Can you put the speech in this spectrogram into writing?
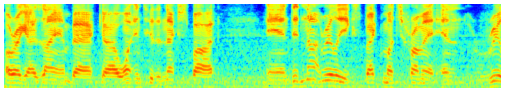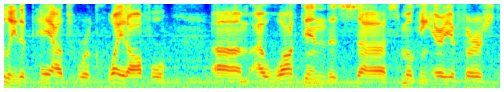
All right, guys, I am back. I uh, went into the next spot and did not really expect much from it, and really the payouts were quite awful. Um, I walked in this uh, smoking area first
